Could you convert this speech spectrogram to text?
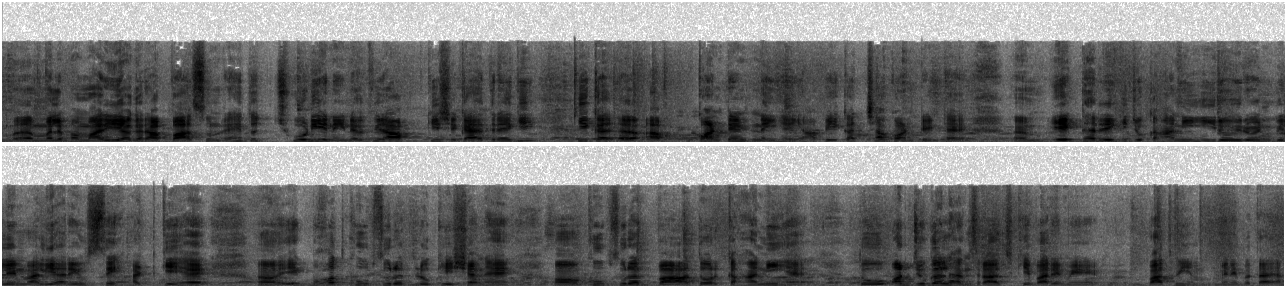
मतलब हमारी अगर आप बात सुन रहे हैं तो छोड़िए नहीं ना फिर आपकी शिकायत रहेगी कि आप कंटेंट नहीं है। यहाँ पे एक अच्छा कंटेंट है। एक धर्रे की जो कहानी हीरो, हीरोइन विलेन वाली आ रही है, उससे हट के है एक बहुत खूबसूरत लोकेशन है खूबसूरत बात और कहानी है। तो और जुगल हंसराज के बारे में बात हुई, मैंने बताया।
